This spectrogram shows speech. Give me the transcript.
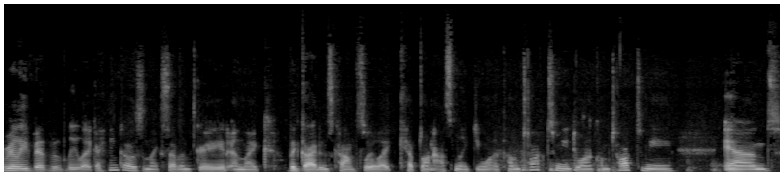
really vividly like I think I was in like 7th grade and like the guidance counselor like kept on asking like do you want to come talk to me? Do you want to come talk to me? And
